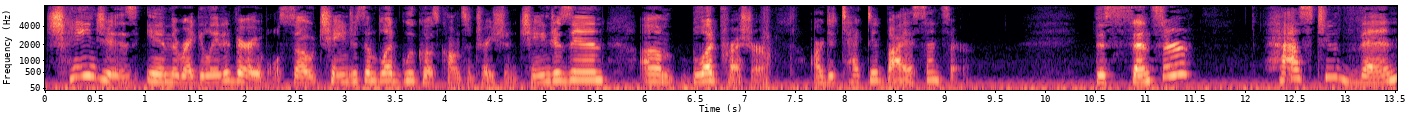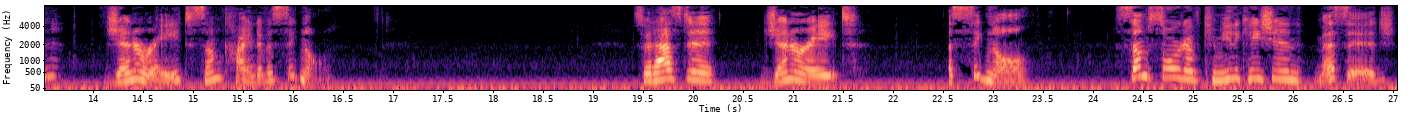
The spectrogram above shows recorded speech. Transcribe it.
changes in the regulated variable. So changes in blood glucose concentration, changes in um, blood pressure are detected by a sensor. The sensor has to then generate some kind of a signal. So it has to generate a signal, some sort of communication message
